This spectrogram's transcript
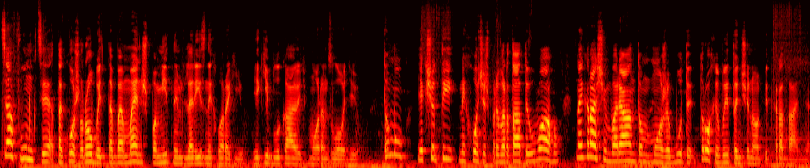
Ця функція також робить тебе менш помітним для різних ворогів, які блукають морем злодіїв. Тому, якщо ти не хочеш привертати увагу, найкращим варіантом може бути трохи витонченого підкрадання.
